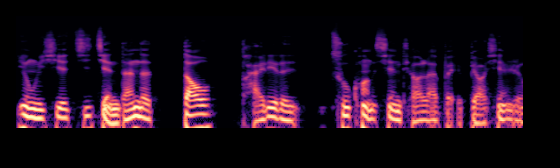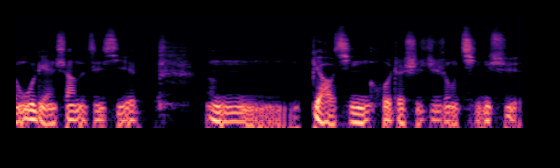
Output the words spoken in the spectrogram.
用一些极简单的刀排列的粗犷的线条来表表现人物脸上的这些，嗯，表情或者是这种情绪，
